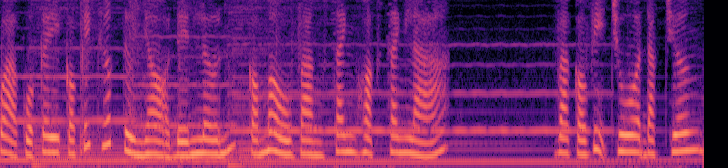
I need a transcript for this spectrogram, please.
Quả của cây có kích thước từ nhỏ đến lớn, có màu vàng xanh hoặc xanh lá và có vị chua đặc trưng.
